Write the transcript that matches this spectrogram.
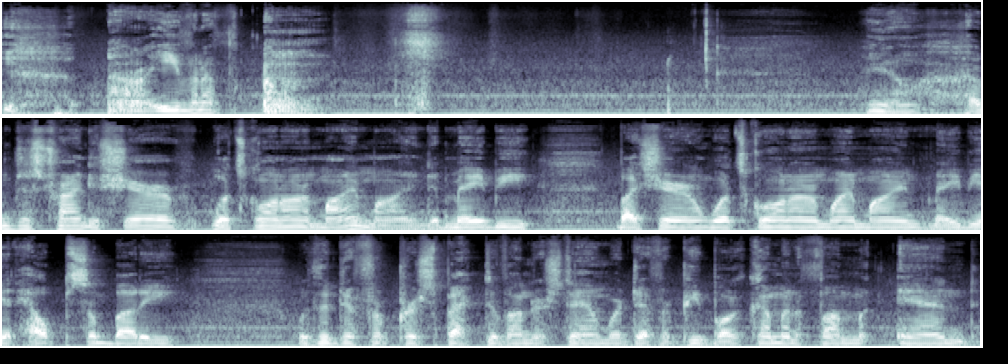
even if you know, I'm just trying to share what's going on in my mind, and maybe by sharing what's going on in my mind, maybe it helps somebody with a different perspective understand where different people are coming from. And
